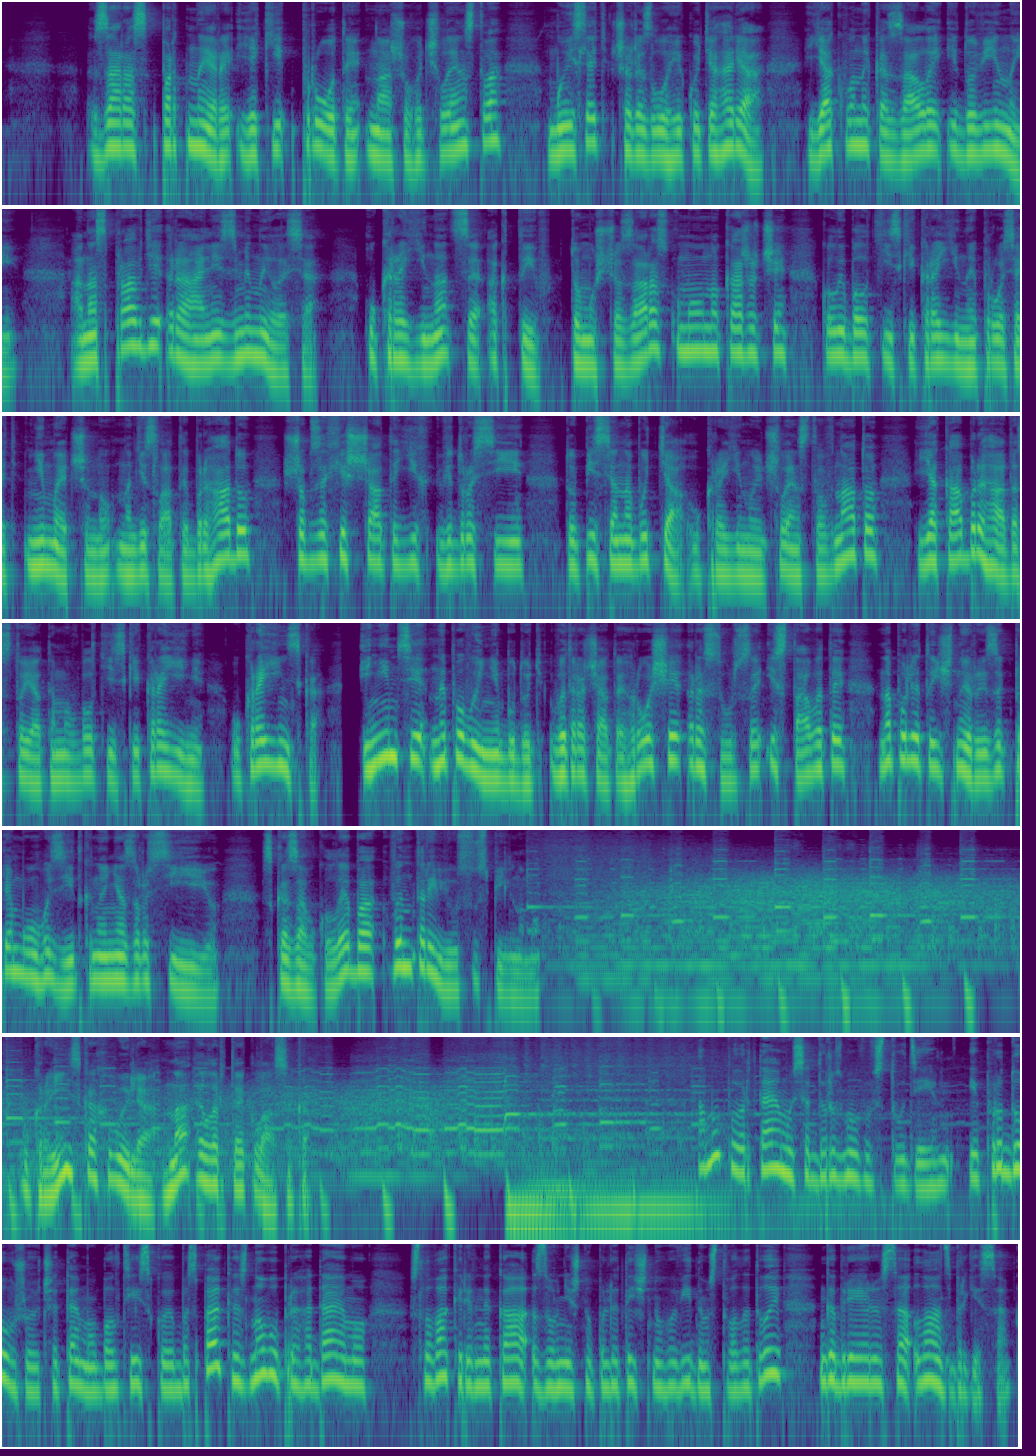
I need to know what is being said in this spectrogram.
Зараз партнери, які проти нашого членства, мислять через логіку тягаря, як вони казали і до війни. А насправді реальність змінилася. Україна це актив, тому що зараз, умовно кажучи, коли Балтійські країни просять Німеччину надіслати бригаду, щоб захищати їх від Росії, то після набуття Україною членства в НАТО, яка бригада стоятиме в Балтійській країні? Українська. І німці не повинні будуть витрачати гроші, ресурси і ставити на політичний ризик прямого зіткнення з Росією, сказав Кулеба в інтерв'ю Суспільному. Українська хвиля на ЛРТ Класика. А ми повертаємося до розмови в студії і, продовжуючи тему Балтійської безпеки, знову пригадаємо слова керівника зовнішньополітичного відомства Литви Габріелюса Ландсбергіса.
